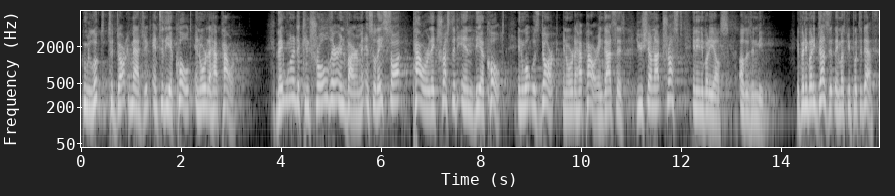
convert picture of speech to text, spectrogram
who looked to dark magic and to the occult in order to have power. They wanted to control their environment, and so they sought power. They trusted in the occult in what was dark in order to have power. And God says, You shall not trust in anybody else other than me. If anybody does it, they must be put to death.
